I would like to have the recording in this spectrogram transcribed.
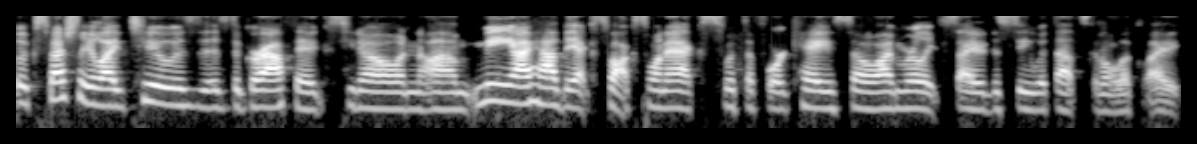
especially like too is is the graphics, you know, and um, me, I have the Xbox One X with the 4K, so I'm really excited to see what that's gonna look like.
